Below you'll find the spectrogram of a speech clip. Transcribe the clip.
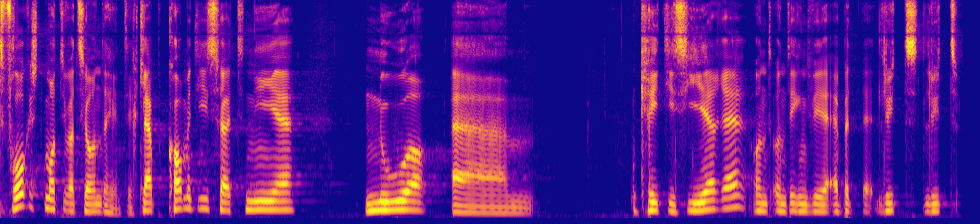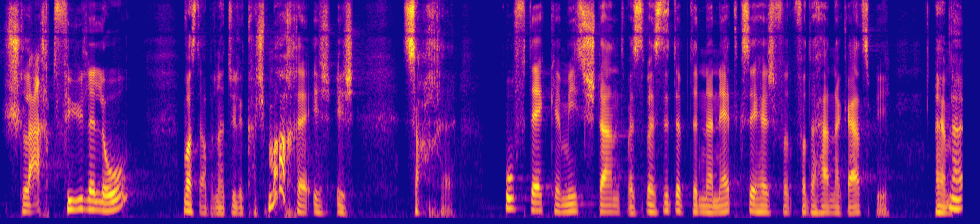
die Frage ist die Motivation dahinter. Ich glaube, Comedy sollte nie nur ähm, kritisieren und, und irgendwie eben äh, Leute, Leute schlecht fühlen lassen. Was du aber natürlich kannst machen ist, ist Sachen aufdecken, Missstände. Ich weiß nicht, ob du den nicht gesehen hast von, von der Hannah Gatsby. Ähm,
